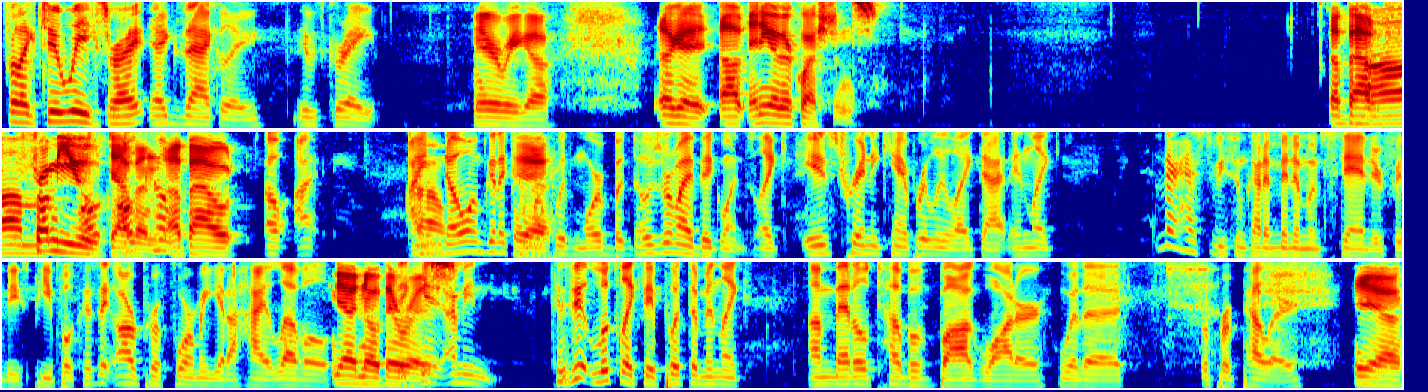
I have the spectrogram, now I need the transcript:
For like two weeks, right? Exactly. It was great. There we go. Okay. Uh, any other questions about Um, from you, I'll- I'll Devon? come- about Oh, I I Oh. know I'm gonna come Yeah. up with more, but those were my big ones. Like, is training camp really like that? And like, there has to be some kind of minimum standard for these people because they are performing at a high level. yeah, no, there They is. I mean, because it looked like they put them in like a metal tub of bog water with a, a propeller. yeah.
